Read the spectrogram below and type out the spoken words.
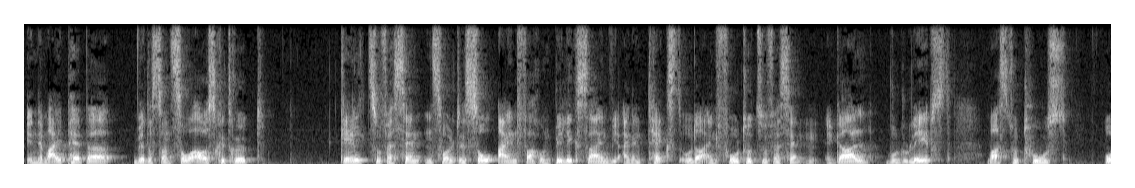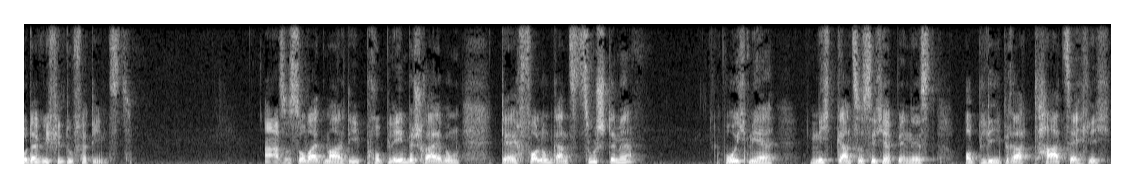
In dem White Paper wird es dann so ausgedrückt, Geld zu versenden sollte so einfach und billig sein, wie einen Text oder ein Foto zu versenden, egal wo du lebst, was du tust oder wie viel du verdienst. Also soweit mal die Problembeschreibung, der ich voll und ganz zustimme. Wo ich mir nicht ganz so sicher bin, ist, ob Libra tatsächlich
